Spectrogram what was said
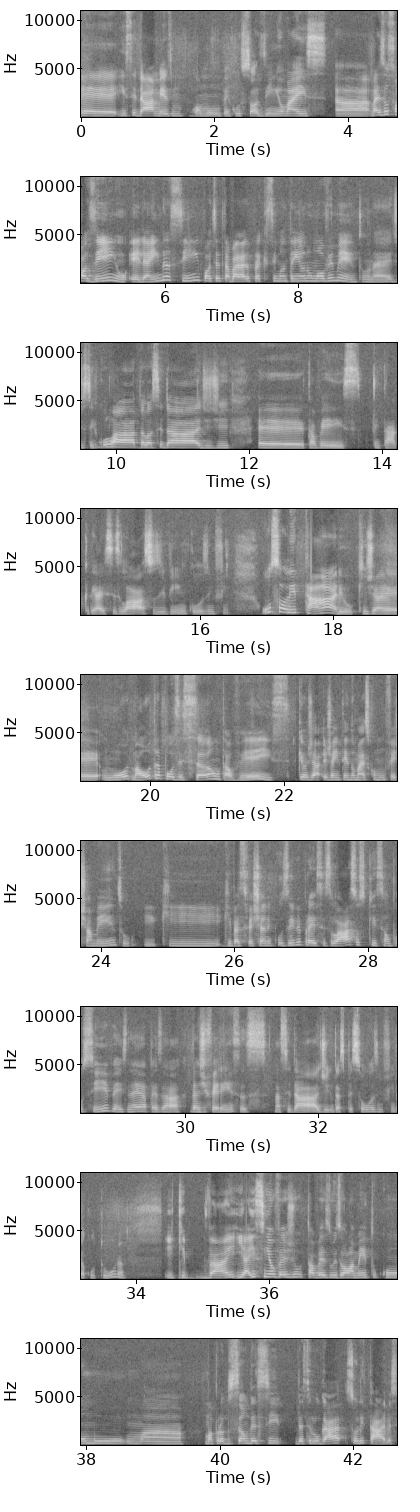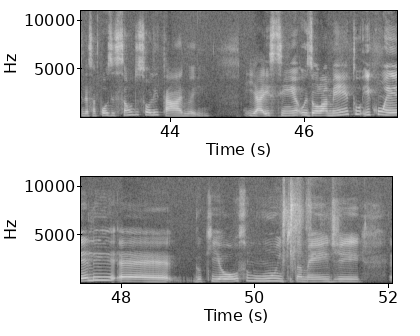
é, e se dá mesmo como um percurso sozinho, mas, uh, mas o sozinho, ele ainda assim pode ser trabalhado para que se mantenha no movimento, né? De circular pela cidade, de é, talvez tentar criar esses laços e vínculos, enfim. O solitário, que já é um, uma outra posição, talvez, que eu já, já entendo mais como um fechamento e que, que vai se fechando, inclusive, para esses laços que são possíveis, né, apesar das diferenças na cidade, das pessoas, enfim, da cultura. E que vai. E aí sim eu vejo, talvez, o isolamento como uma, uma produção desse, desse lugar solitário, assim, dessa posição do solitário aí. E aí sim o isolamento, e com ele, é, do que eu ouço muito também de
